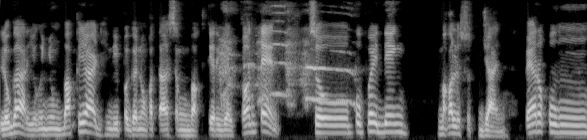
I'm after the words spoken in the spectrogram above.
lugar, yung inyong backyard, hindi pa ganun kataas ang bacterial content. So, po makalusot dyan. Pero kung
